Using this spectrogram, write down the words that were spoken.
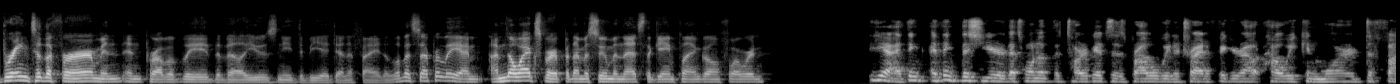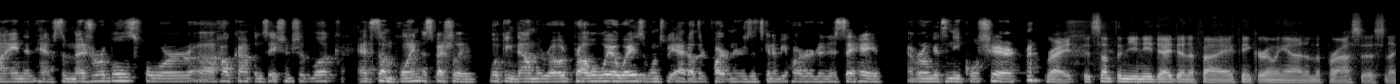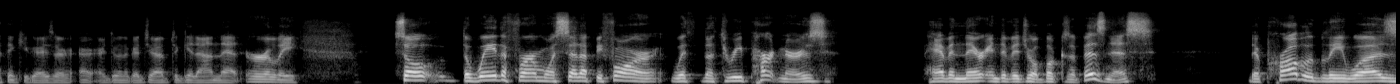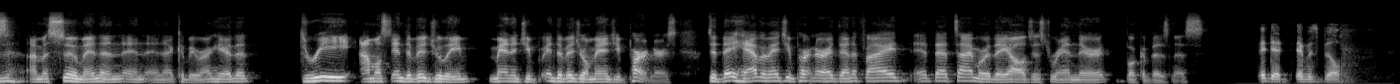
bring to the firm and, and probably the values need to be identified a little bit separately. I'm I'm no expert, but I'm assuming that's the game plan going forward. Yeah, I think I think this year that's one of the targets is probably to try to figure out how we can more define and have some measurables for uh, how compensation should look at some point, especially looking down the road. Probably a ways once we add other partners, it's going to be harder to just say, "Hey, everyone gets an equal share." right. It's something you need to identify. I think early on in the process, and I think you guys are, are, are doing a good job to get on that early. So the way the firm was set up before, with the three partners having their individual books of business, there probably was, I'm assuming, and, and, and I could be wrong here, that three almost individually managing individual managing partners. Did they have a managing partner identified at that time, or they all just ran their book of business? They did. It was Bill.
